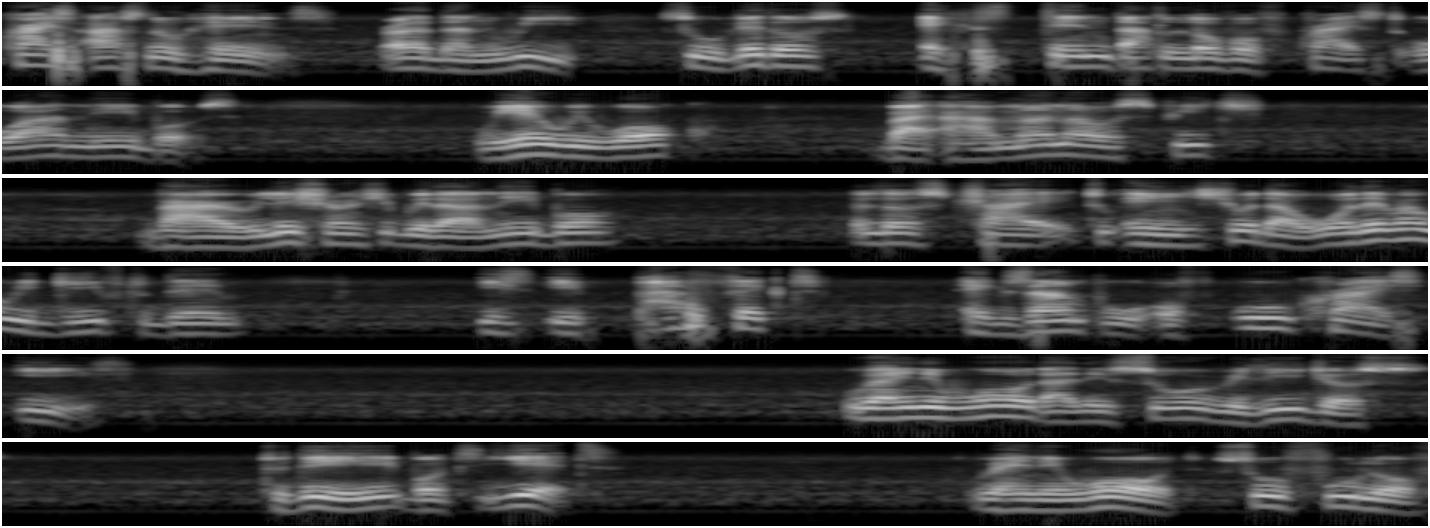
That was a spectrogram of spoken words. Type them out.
Christ has no hands rather than we. So let us extend that love of Christ to our neighbors. Where we walk, by our manner of speech, by our relationship with our neighbor, let us try to ensure that whatever we give to them is a perfect example of who Christ is. We are in a world that is so religious today, but yet we are in a world so full of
